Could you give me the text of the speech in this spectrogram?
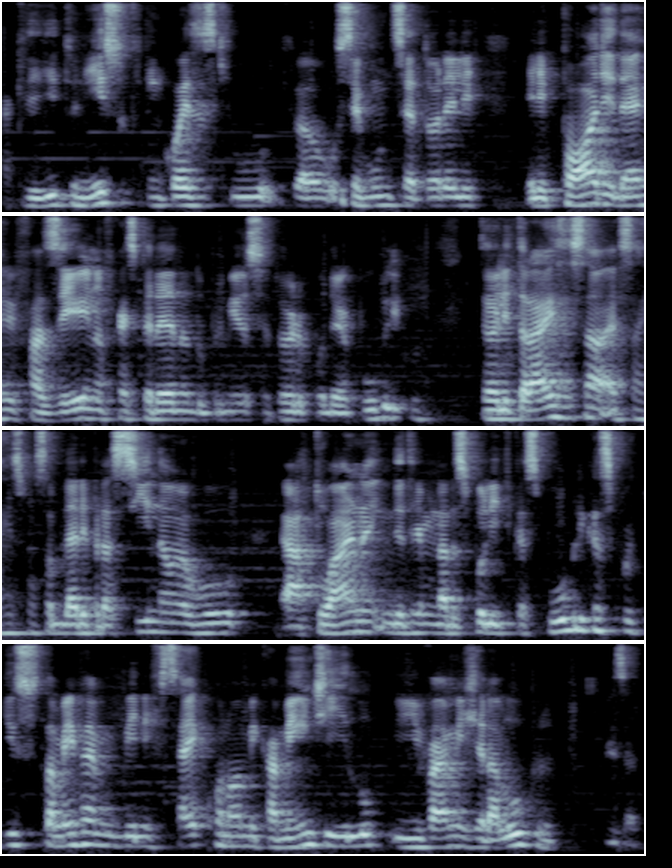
acredito nisso, que tem coisas que o, que o segundo setor ele ele pode e deve fazer, não ficar esperando do primeiro setor do poder público. Então ele traz essa, essa responsabilidade para si, não eu vou atuar em determinadas políticas públicas, porque isso também vai me beneficiar economicamente e, e vai me gerar lucro? Exato.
